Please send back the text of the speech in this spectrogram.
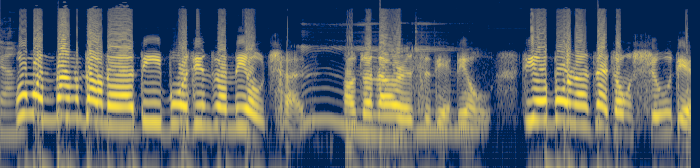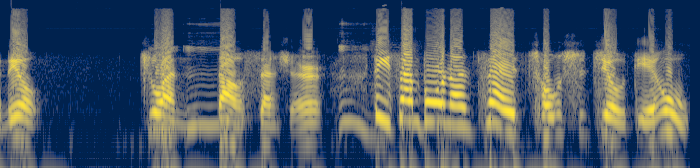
呀？稳稳当当的，第一波先赚六成嗯，哦，赚到二十四点六五，第二波呢再从十五点六赚到三十二，嗯，第三波呢，再从十九点五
